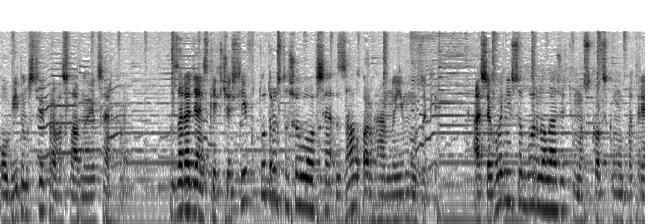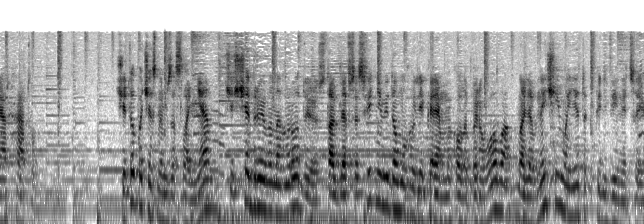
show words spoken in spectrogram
у відомстві Православної церкви. За радянських часів тут розташовувався зал органної музики, а сьогодні собор належить Московському патріархату. Чи то почесним засланням, чи щедрою винагородою став для всесвітньо відомого лікаря Миколи Пирогова мальовничий маєток під Вінницею.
